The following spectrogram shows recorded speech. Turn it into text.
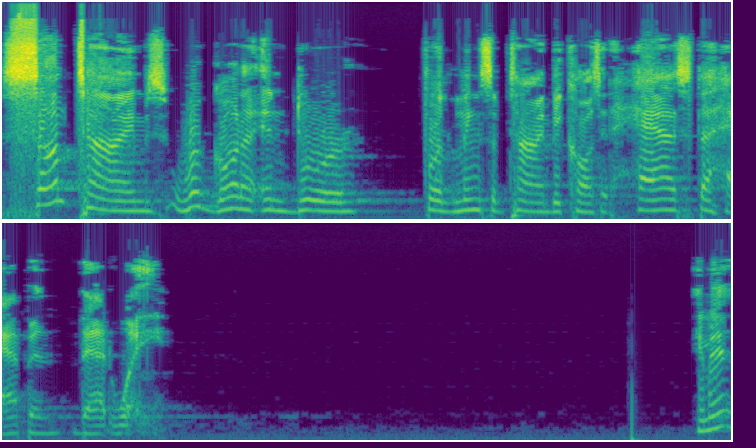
Sometimes we're going to endure for lengths of time because it has to happen that way. Amen.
